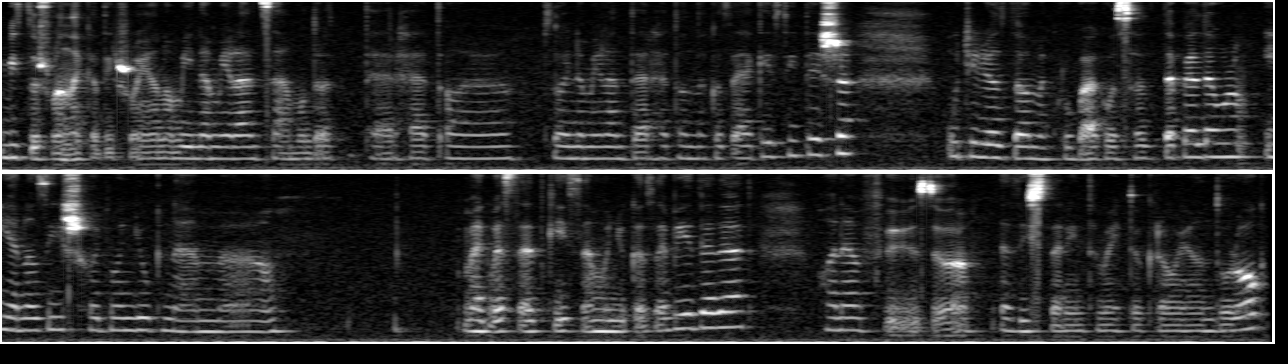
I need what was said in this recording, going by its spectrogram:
biztos van neked is olyan, ami nem jelent számodra terhet, szóval nem jelent terhet annak az elkészítése, úgyhogy azzal megpróbálkozhatsz. De például ilyen az is, hogy mondjuk nem megveszed készen mondjuk az ebédedet, hanem főzöl. Ez is szerintem egy tökre olyan dolog,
